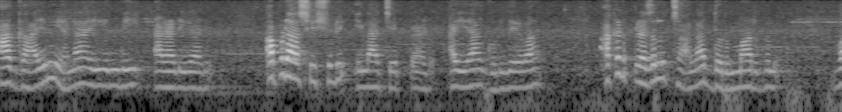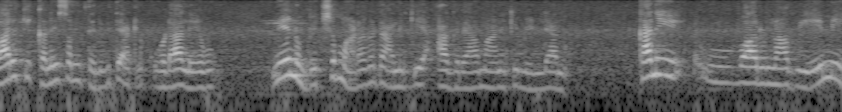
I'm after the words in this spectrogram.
ఆ గాయం ఎలా అయింది? అని అడిగాడు. అప్పుడు ఆ శిష్యుడు ఇలా చెప్పాడు. అయ్యా గురుదేవా అక్కడ ప్రజలు చాలా దుర్మార్గులు. వారికి కనీసం తెలివితేటలు కూడా లేవు. నేను భిక్షం అడగడానికి ఆ గ్రామానికి వెళ్ళాను. కానీ వారు నాకు ఏమీ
